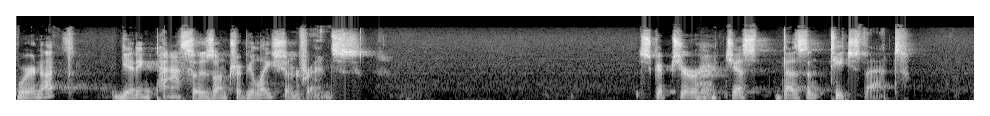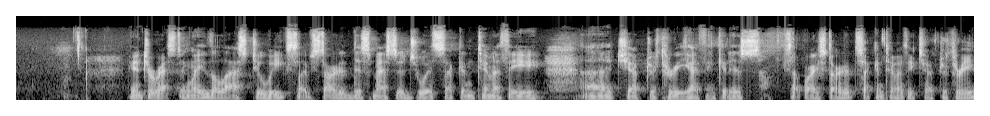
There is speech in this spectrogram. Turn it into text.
We're not getting passes on tribulation, friends. Scripture just doesn't teach that. Interestingly, the last two weeks, I've started this message with Second Timothy uh, chapter 3, I think it is. Is that where I started? Second Timothy chapter 3.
